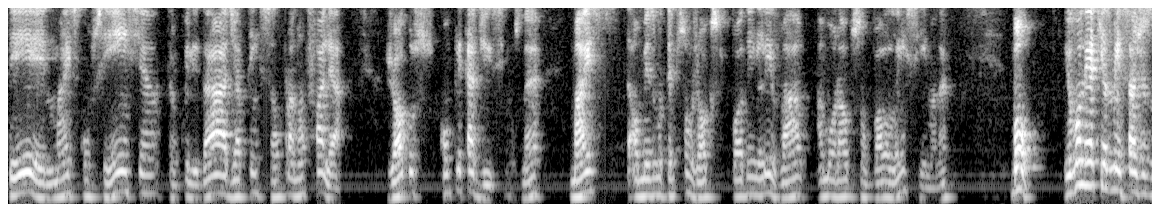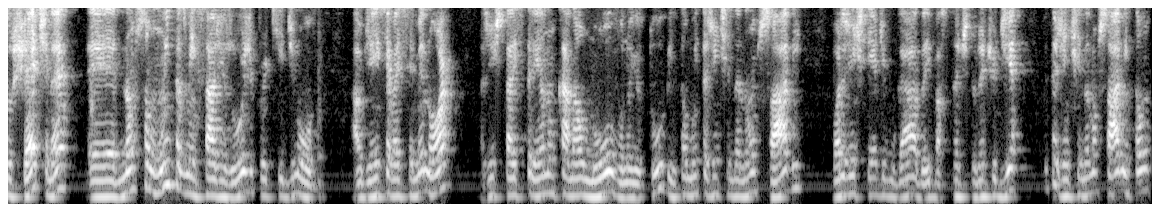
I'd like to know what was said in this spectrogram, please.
ter mais consciência, tranquilidade, atenção para não falhar. Jogos complicadíssimos, né? Mas ao mesmo tempo são jogos que podem levar a moral do São Paulo lá em cima, né? Bom, eu vou ler aqui as mensagens do chat, né? É, não são muitas mensagens hoje, porque, de novo, a audiência vai ser menor. A gente está estreando um canal novo no YouTube, então muita gente ainda não sabe, embora a gente tenha divulgado aí bastante durante o dia, muita gente ainda não sabe, então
